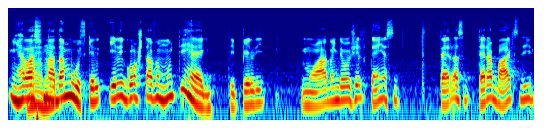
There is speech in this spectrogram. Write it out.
em relacionado à música. Ele, ele gostava muito de reggae. Tipo, ele. Moab ainda hoje ele tem, assim, teras, terabytes de,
